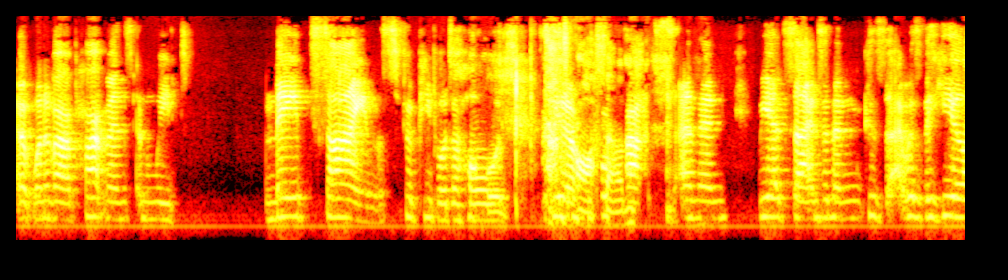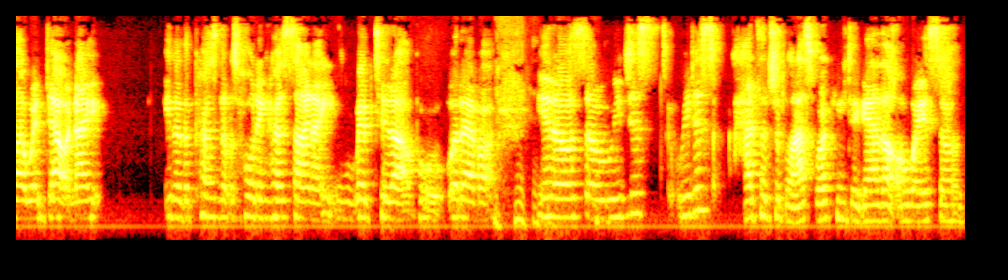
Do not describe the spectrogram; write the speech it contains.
at one of our apartments and we made signs for people to hold. You know, awesome. for us. And then we had signs, and then because I was the heel, I went out and I, you know, the person that was holding her sign, I ripped it up or whatever you know so we just we just had such a blast working together always so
